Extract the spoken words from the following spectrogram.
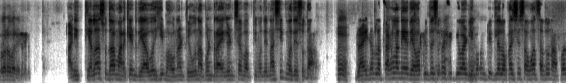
बरोबर आणि त्याला सुद्धा मार्केट द्यावं ही भावना ठेवून आपण ड्रॅगनच्या बाबतीमध्ये नाशिकमध्ये सुद्धा ड्रॅगनला चांगला न्याय द्यावा. तिथं सुद्धा शेती वाढली. म्हणून तिथल्या लोकांशी संवाद साधून आपण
